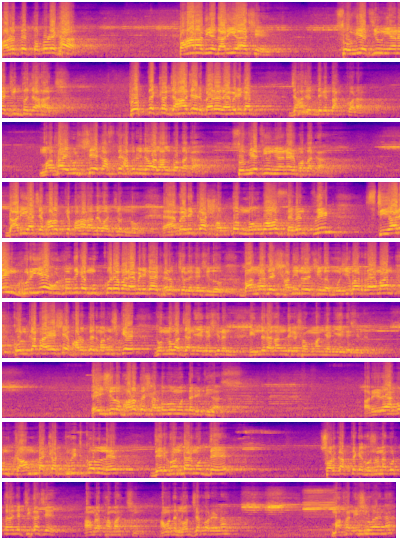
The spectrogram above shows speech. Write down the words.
ভারতের তটরেখা পাহারা দিয়ে দাঁড়িয়ে আছে সোভিয়েত ইউনিয়নের যুদ্ধ জাহাজ প্রত্যেকটা জাহাজের ব্যারেল আমেরিকার জাহাজের দিকে তাক করা। মাথায় উঠছে কাস্তে হাতুড়ি দেওয়া লাল পতাকা, সোভিয়েত ইউনিয়নের পতাকা। দাঁড়িয়ে আছে ভারতকে পাহারা দেওয়ার জন্য। আমেরিকার সপ্তম নৌবহর সেভেন ফ্লিট স্টিয়ারিং ঘুরিয়ে উল্টো দিকে মুখ করে আবার আমেরিকায় ফেরত চলে গেছিল। বাংলাদেশ স্বাধীন হয়েছিল। মুজিবুর রহমান কলকাতায় এসে ভারতের মানুষকে ধন্যবাদ জানিয়ে গেছিলেন। ইন্দিরা গান্ধীকে সম্মান জানিয়ে গেছিলেন। এই ছিল ভারতের সার্বভৌমত্বের ইতিহাস। আর এরা এখন ট্রাম্প একটা টুইট করলে দেড় ঘণ্টার মধ্যে সরকার থেকে ঘোষণা করতে হয় যে, ঠিক আছে, আমরা থামাচ্ছি। আমাদের লজ্জা করে না? মাথা নিচু হয় না?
